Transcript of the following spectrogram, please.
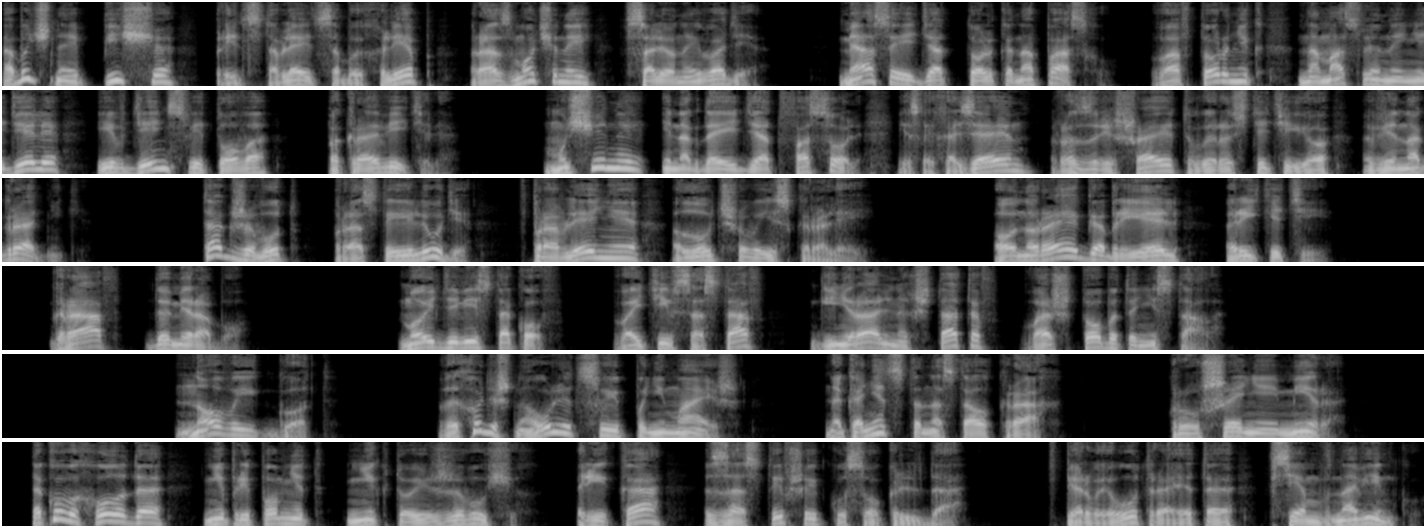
Обычная пища представляет собой хлеб, размоченный в соленой воде. Мясо едят только на Пасху, во вторник, на масляной неделе и в день святого покровителя. Мужчины иногда едят фасоль, если хозяин разрешает вырастить ее в винограднике. Так живут простые люди в правлении лучшего из королей. Оноре Габриэль Рикетти Граф де Мирабо. Мой девиз таков — войти в состав Генеральных Штатов во что бы то ни стало. Новый год. Выходишь на улицу и понимаешь, наконец-то настал крах, крушение мира. Такого холода не припомнит никто из живущих. Река — застывший кусок льда. В первое утро это всем в новинку.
